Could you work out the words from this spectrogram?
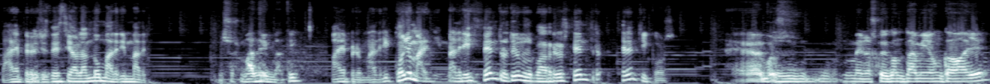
Vale, pero yo te estoy hablando Madrid-Madrid. Eso es Madrid, Madrid. Vale, pero Madrid, coño, Madrid, Madrid centro, tío, los barrios céntricos. Eh, pues menos que contamina un caballo.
